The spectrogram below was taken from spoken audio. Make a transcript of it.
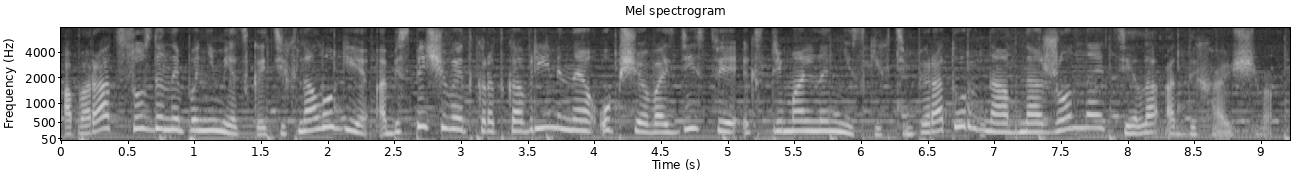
Аппарат, созданный по немецкой технологии, обеспечивает кратковременное общее воздействие экстремально низких температур на обнаженное тело отдыхающего –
